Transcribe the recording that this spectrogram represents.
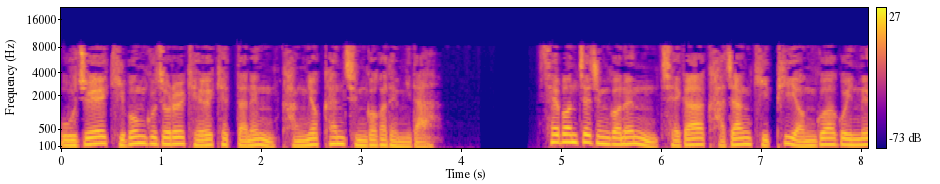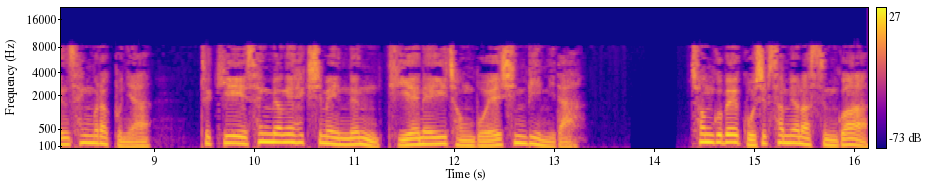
우주의 기본 구조를 계획했다는 강력한 증거가 됩니다. 세 번째 증거는 제가 가장 깊이 연구하고 있는 생물학 분야, 특히 생명의 핵심에 있는 DNA 정보의 신비입니다. 1953년 왓슨과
